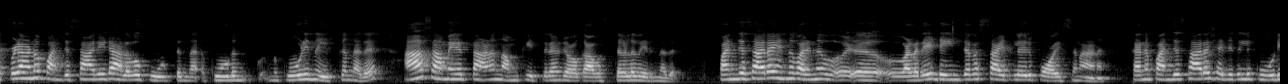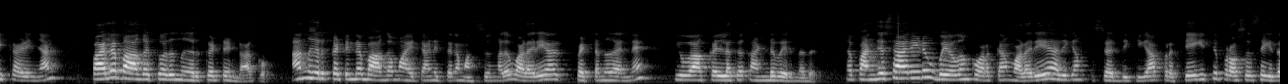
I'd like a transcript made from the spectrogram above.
എപ്പോഴാണോ പഞ്ചസാരയുടെ അളവ് കൂട്ടുന്ന കൂടു കൂടി നിൽക്കുന്നത് ആ സമയത്താണ് നമുക്ക് ഇത്തരം രോഗാവസ്ഥകൾ വരുന്നത്. പഞ്ചസാര എന്ന് പറയുന്ന വളരെ ഡേഞ്ചറസ് ആയിട്ടുള്ള ഒരു പോയിസൺ ആണ്. കാരണം പഞ്ചസാര ശരീരത്തിൽ കൂടിക്കഴിഞ്ഞാൽ പല ഭാഗത്തും അത് നീർക്കെട്ട് ഉണ്ടാക്കും. ആ നീർക്കെട്ടിന്റെ ഭാഗമായിട്ടാണ് ഇത്തരം അസുഖങ്ങൾ വളരെ പെട്ടെന്ന് തന്നെ യുവാക്കളിലൊക്കെ കണ്ടുവരുന്നത്. പഞ്ചസാരയുടെ ഉപയോഗം കുറയ്ക്കാൻ വളരെയധികം ശ്രദ്ധിക്കുക. പ്രത്യേകിച്ച് പ്രോസസ്സ് ചെയ്ത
